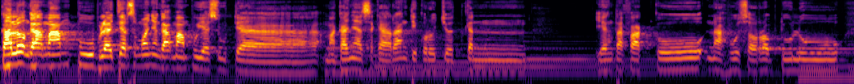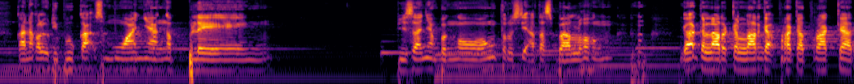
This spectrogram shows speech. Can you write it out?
Kalau nggak mampu belajar semuanya nggak mampu ya sudah. Makanya sekarang dikerucutkan yang tafaku nahu sorob dulu. Karena kalau dibuka semuanya ngebleng. Bisanya bengong terus di atas balong. Nggak kelar-kelar nggak perakat-perakat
